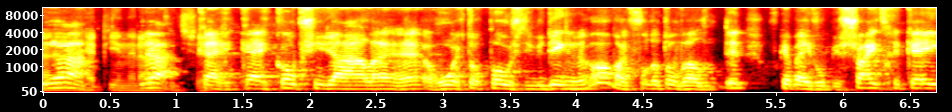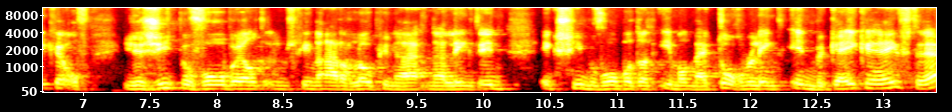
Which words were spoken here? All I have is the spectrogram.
Uh, ja. Heb je inderdaad ja. iets... Uh... Krijg, krijg koopsignalen? Hè? Hoor ik toch positieve dingen? Oh, maar ik vond het toch wel dit. Of ik heb even op je site gekeken. Of je ziet bijvoorbeeld, misschien aardig loop je naar, naar LinkedIn. Ik zie bijvoorbeeld dat iemand mij toch op LinkedIn bekeken heeft. Hè?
